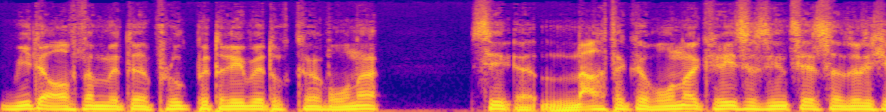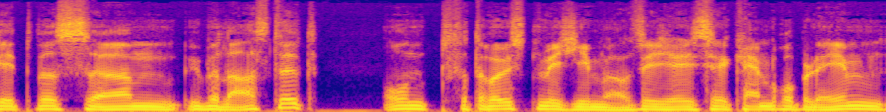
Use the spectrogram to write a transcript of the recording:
Wiederaufnahme der Flugbetriebe durch Corona, sie, äh, nach der Corona-Krise sind sie jetzt natürlich etwas ähm, überlastet und vertrösten mich immer. Also ich, ist ja kein Problem,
